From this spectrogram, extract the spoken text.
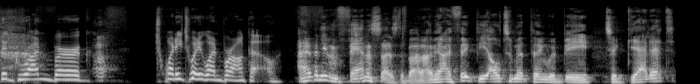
the Grunberg uh, 2021 Bronco? I haven't even fantasized about it. I mean, I think the ultimate thing would be to get it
